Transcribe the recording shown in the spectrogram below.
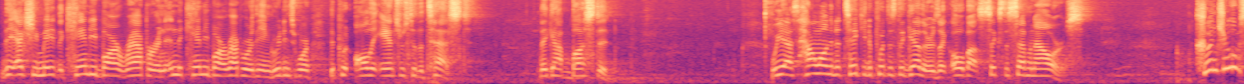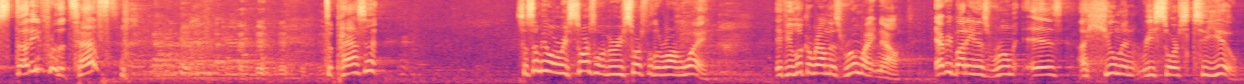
They actually made the candy bar wrapper, and in the candy bar wrapper where the ingredients were, they put all the answers to the test. They got busted. We asked, how long did it take you to put this together? It's like, oh, about six to seven hours. Couldn't you have studied for the test to pass it? So some people are resourceful, but resourceful the wrong way. If you look around this room right now, everybody in this room is a human resource to you.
